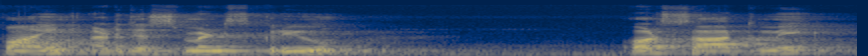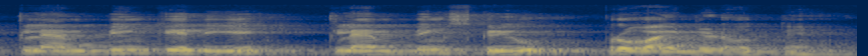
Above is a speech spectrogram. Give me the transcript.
फाइन एडजस्टमेंट स्क्रू और साथ में क्लैंपिंग के लिए क्लैंपिंग स्क्रू प्रोवाइडेड होते हैं।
